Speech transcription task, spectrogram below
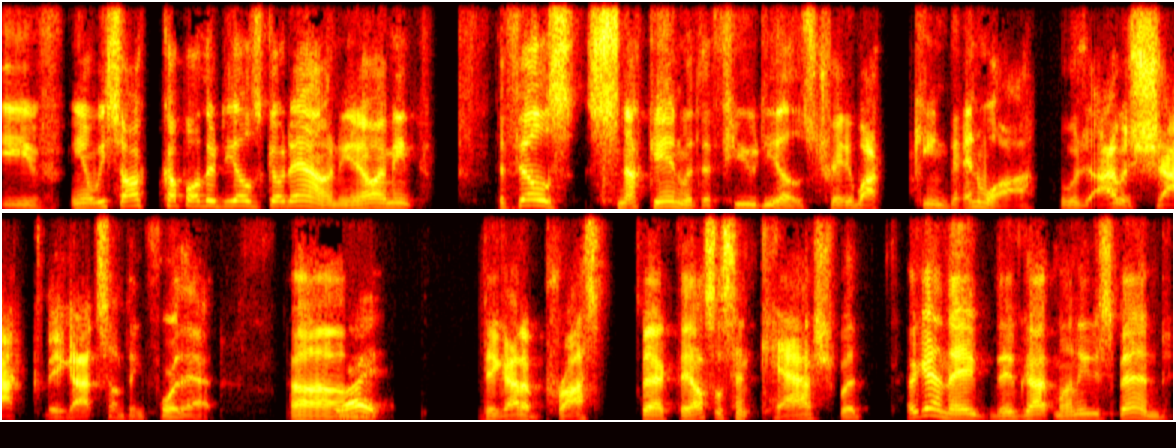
We've, you know, we saw a couple other deals go down. You know, I mean, the Phils snuck in with a few deals, traded Joaquin Benoit, which I was shocked they got something for that. Um, right. They got a prospect. They also sent cash, but again, they they've got money to spend.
